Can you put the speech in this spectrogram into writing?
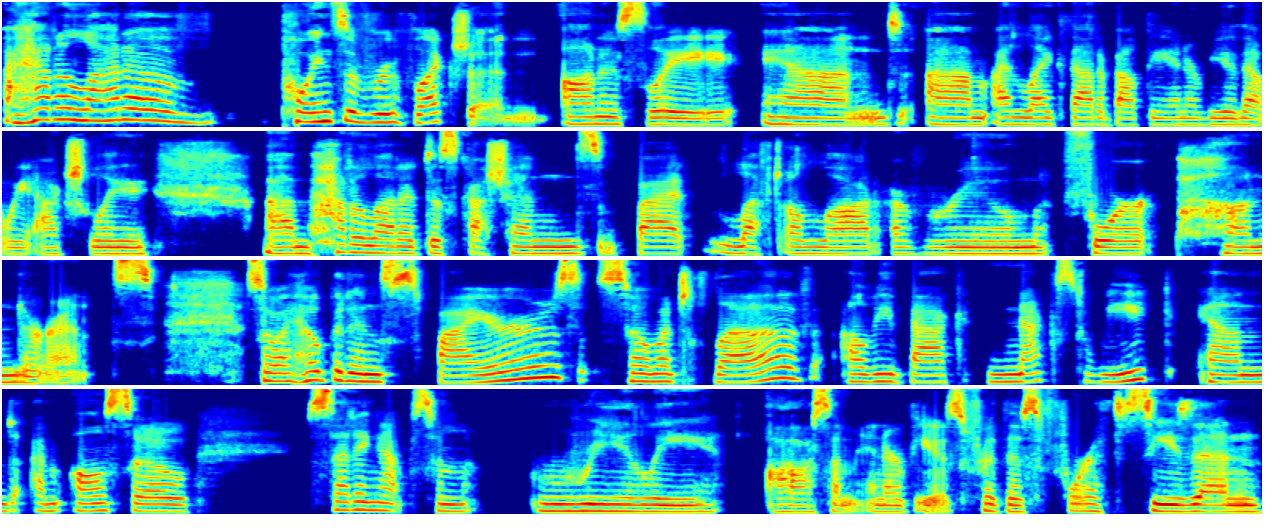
I had a lot of points of reflection, honestly. And um, I like that about the interview that we actually um, had a lot of discussions, but left a lot of room for ponderance. So I hope it inspires so much love. I'll be back next week. And I'm also setting up some really awesome interviews for this fourth season.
